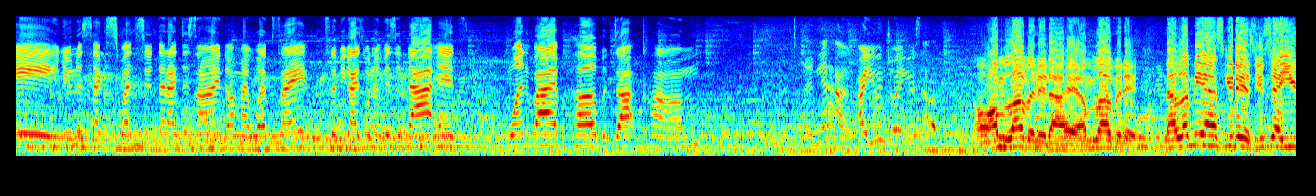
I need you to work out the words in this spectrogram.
a unisex sweatsuit that I designed on my website. So if you guys want to visit that, it's onevibehub.com. And yeah, are you enjoying yourself? Oh, I'm loving it out here. I'm loving it. Now let me ask you this. You say you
